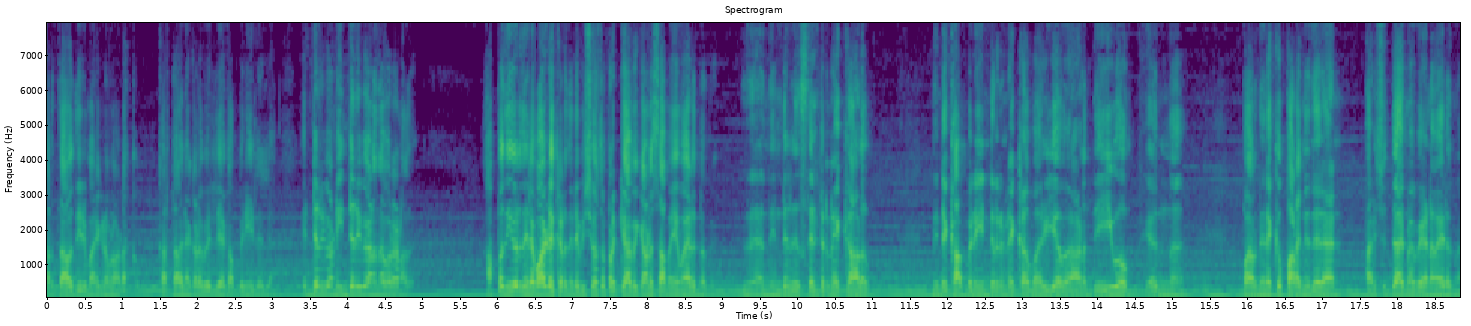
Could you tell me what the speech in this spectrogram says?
കർത്താവ് തീരുമാനിക്കണം നടക്കും. കർത്താവിനേക്കാൾ വലിയ കമ്പനിയിലല്ല ഇന്റർവ്യൂ ആണ് ഇന്റർവ്യൂ ആണെന്നാണ് പറയണത്. അപ്പം നീ ഒരു നിലപാടെടുക്കണം നിന്റെ വിശ്വാസം പ്രഖ്യാപിക്കാനുള്ള സമയമായിരുന്നത്. നിന്റെ റിസൾട്ടിനേക്കാളും നിന്റെ കമ്പനി ഇന്റർവ്യൂവിനേക്കാൾ വലിയവരാണ് ദൈവം എന്ന് നിനക്ക് പറഞ്ഞു തരാൻ പരിശുദ്ധാത്മ വേണമായിരുന്നു.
